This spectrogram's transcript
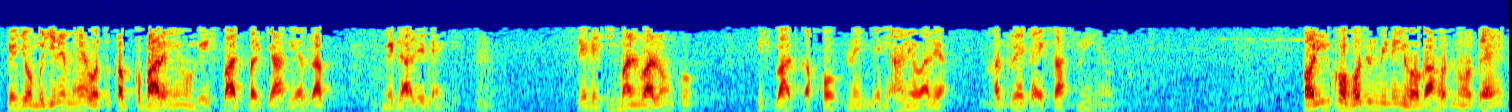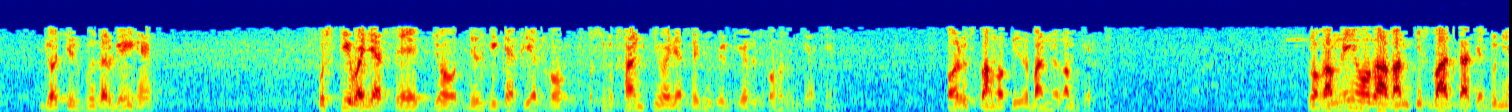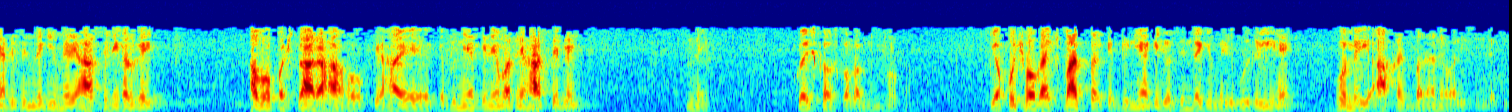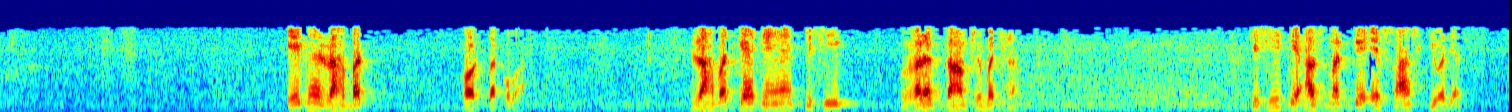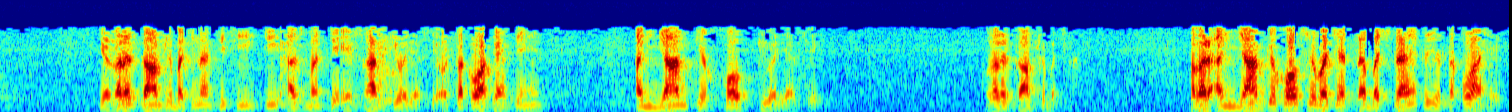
کہ جو مجرم ہیں وہ تو کب کپا رہے ہوں گے؟ اس بات پر کیا کہ عذاب میں ڈالے جائیں گے؟ لیکن ایمان والوں کو اس بات کا خوف نہیں یعنی آنے والے خطرے کا احساس نہیں ہے ان کو۔ اور ان کو حسن بھی نہیں ہوگا۔ حسن ہوتا ہے جو چیز گزر گئی ہے، اس کی وجہ سے جو دل کی کیفیت ہو، اس نقصان کی وجہ سے جو دل کی کیفیت کو حسن کہتے ہیں۔ اور اس کو ہم اپنی زبان میں غم کہتے ہیں۔ تو غم نہیں ہوگا؟ غم کس بات کا کہ دنیا کی زندگی میرے ہاتھ سے نکل گئی؟ اب وہ پچھتا رہا ہو کہ ہائے کہ دنیا کی نعمتیں ہاتھ سے گئی نہیں، کوئی اس کا اس کو غم نہیں ہوگا۔ یا خوش ہوگا اس بات پر کہ دنیا کی جو زندگی میری گزری ہے، وہ میری آخرت بنانے والی زندگی تھی۔ ایک ہے رحبت اور تقوا رحبت کہتے ہیں کسی غلط کام سے بچنا۔ کسی کے عظمت کے احساس کی وجہ سے، کہ غلط کام سے بچنا کسی کی عظمت کے احساس کی وجہ سے، اور تقوا کہتے ہیں انجام کے خوف کی وجہ سے غلط کام سے بچنا۔ اگر انجام کے خوف سے بچتا ہے تو یہ تقوا ہے۔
